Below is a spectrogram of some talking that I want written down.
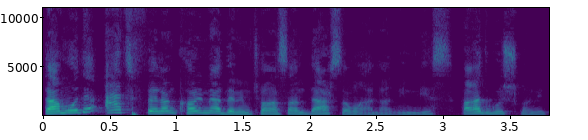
در مورد عطف فعلا کاری نداریم چون اصلا درس ما الان این نیست. فقط گوش کنید.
